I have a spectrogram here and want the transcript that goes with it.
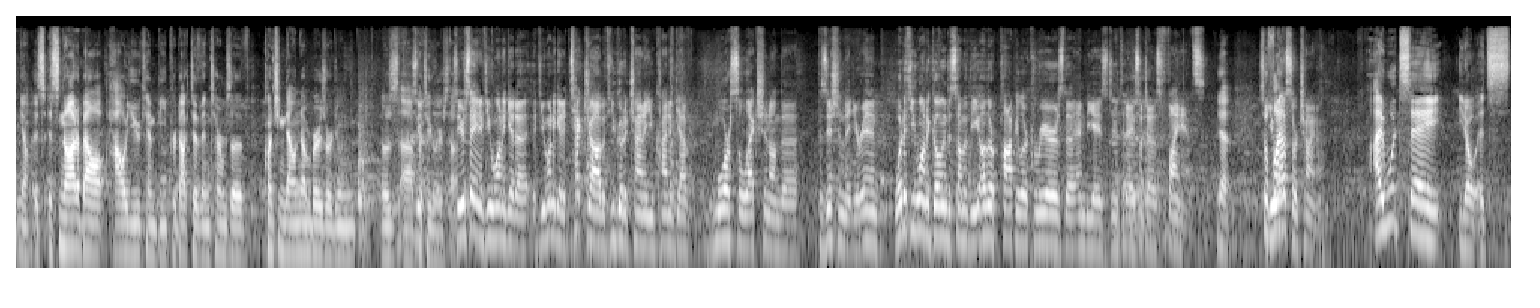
you know, it's, it's not about how you can be productive in terms of crunching down numbers or doing those uh, particular stuff. So you're saying if you want to get a if you want to get a tech job, if you go to China, you kind of have more selection on the position that you're in. What if you want to go into some of the other popular careers that MBAs do today, such as finance? yeah. So fi- U.S. or China? I would say, you know, it's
